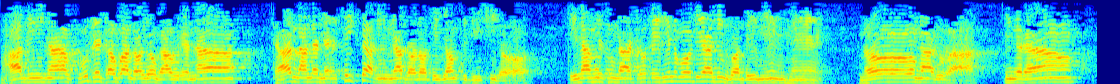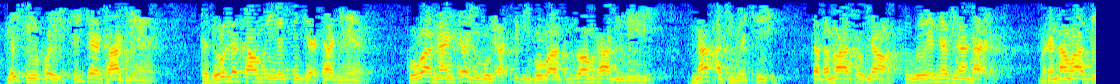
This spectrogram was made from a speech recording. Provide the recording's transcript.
မဟာတိနာ96ပါးသောယောဂဝေဒနာဒါလန်နဲ့စိတ်ဆပြီးများသောသောတရားဖြစ်ပြီးရှိတော့ဒီနာမသုနာထိုတေရင်ဘောတရားလူတော်တေမြင်းနှင့်နောငါတို့ဟာသင်္ကရံမိတ်ဆွေဖွဲ့သိချက်ထားခြင်းတစိုးလက်ဆောင်ပြီးသိချက်ထားခြင်းကိုကနိုင်တတ်ယူရစိတ္တိဘဝစုဆောင်ထားခြင်းသည်နတ်အတ္တိမရှိသတ္တမထုတ်ကြောင့်သူဝေနှပြန့်၌ မရဏဝတိ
